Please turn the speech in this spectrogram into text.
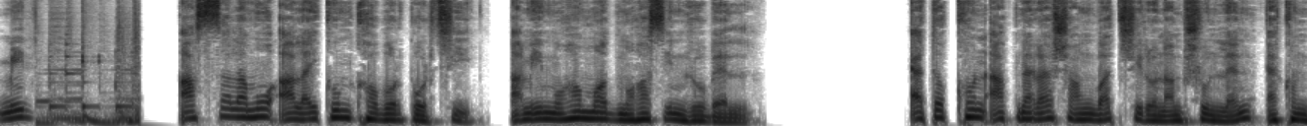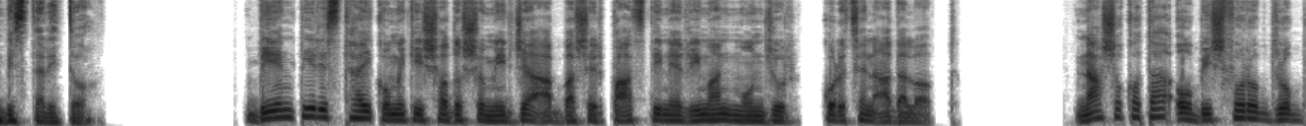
মির আসসালামু আলাইকুম, খবর পড়ছি। আমি মোহাম্মদ মহাসিন রুবেল। এতক্ষণ আপনারা সংবাদ শিরোনাম শুনলেন, এখন বিস্তারিত। বিএনপির স্থায়ী কমিটির সদস্য মির্জা আব্বাসের পাঁচ দিনের রিমান্ড মঞ্জুর করেছেন আদালত। নাশকতা ও বিস্ফোরক দ্রব্য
